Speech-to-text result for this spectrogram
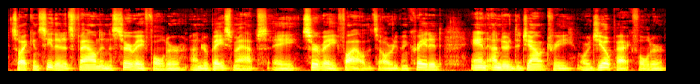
So I can see that it's found in the survey folder under base maps, a survey file that's already been created, and under the geometry or GEOPAK folder,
